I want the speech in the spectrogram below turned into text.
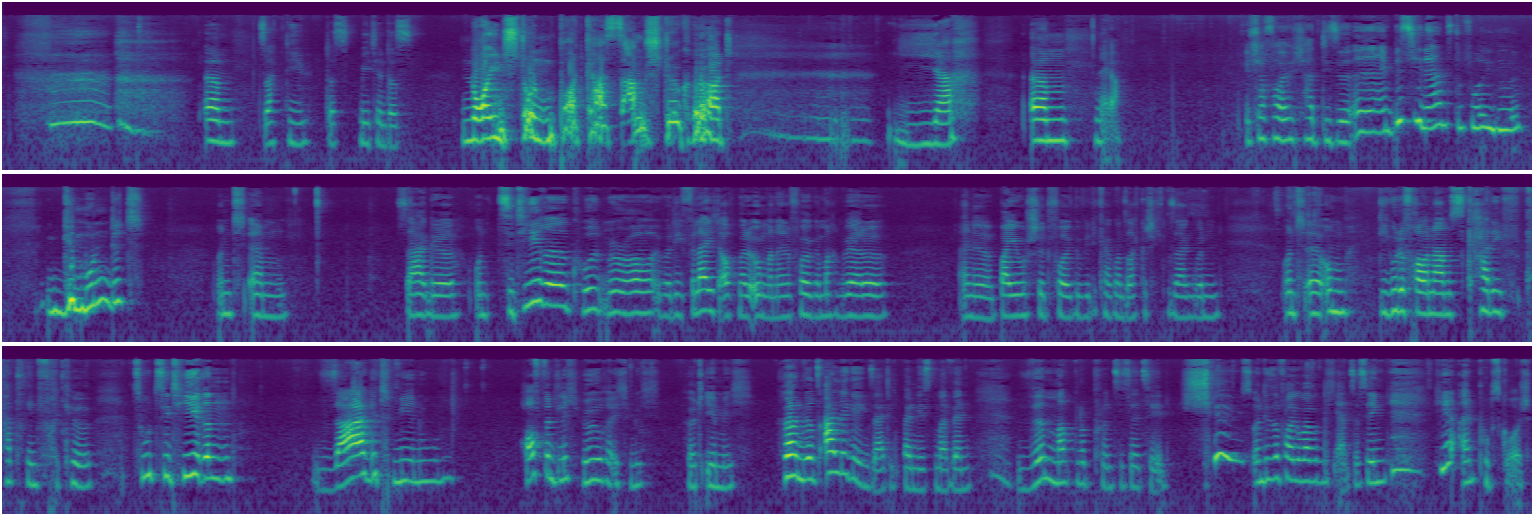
Ähm, sagt die, das Mädchen, das neun Stunden Podcasts am Stück hört. Ja. Ähm, naja. Ich hoffe, euch hat diese äh, ein bisschen ernste Folge gemundet. Und ähm, sage und zitiere Cold Mirror, über die ich vielleicht auch mal irgendwann eine Folge machen werde. Eine Bio-Shit-Folge, wie die Kack- und Sachgeschichten sagen würden. Und äh, um die gute Frau namens Kadif, Katrin Fricke zu zitieren, saget mir nun, hoffentlich höre ich mich, hört ihr mich hören wir uns alle gegenseitig beim nächsten Mal, wenn The Mudblood Princess erzählt. Tschüss! Und diese Folge war wirklich ernst, deswegen hier ein Pupsgeräusch.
